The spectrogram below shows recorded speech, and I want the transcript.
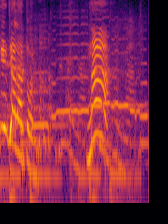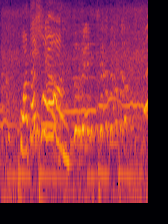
কি জ্বালাতন? না। কথা শোন!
